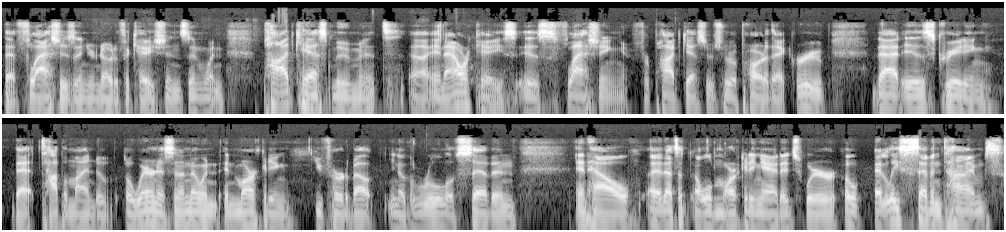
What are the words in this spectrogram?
that flashes in your notifications. And when Podcast Movement, uh, in our case, is flashing for podcasters who are part of that group, that is creating that top of mind awareness. And I know in, in marketing, you've heard about you know the rule of seven and how uh, that's an old marketing adage where oh, at least seven times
